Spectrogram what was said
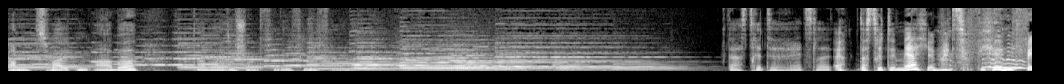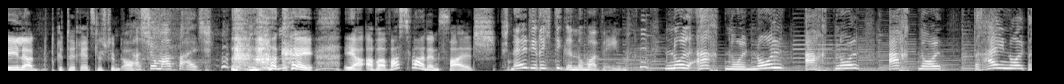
Am zweiten aber, da war sie schon viel, viel faul. Das dritte Rätsel, äh, das dritte Märchen mit so vielen Fehlern. Dritte Rätsel stimmt auch. Das ist schon mal falsch. okay, ja, aber was war denn falsch? Schnell die richtige Nummer wählen. 0800 80 80 303.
